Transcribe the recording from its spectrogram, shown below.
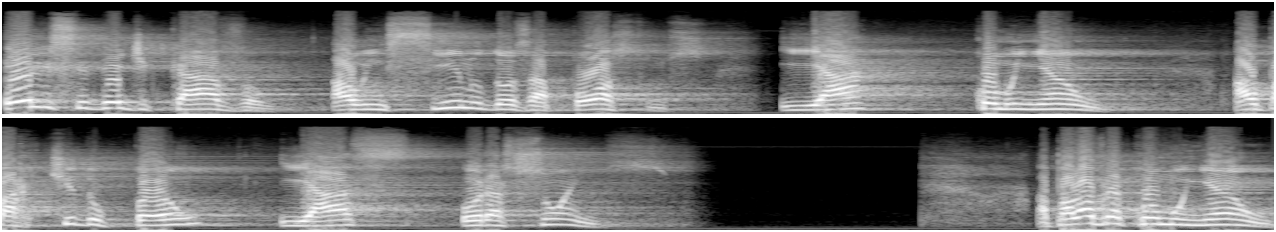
Eles se dedicavam ao ensino dos apóstolos e à comunhão ao partir do pão e às orações. A palavra comunhão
